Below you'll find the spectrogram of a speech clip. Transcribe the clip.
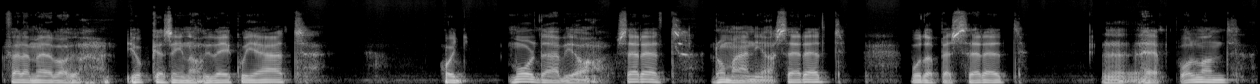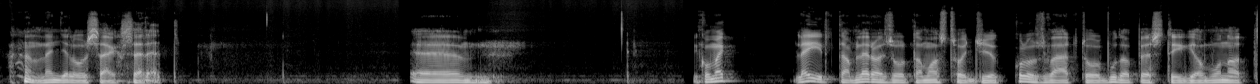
felemelve a jobb kezén a hüvelykujját, hogy Moldávia szeret, Románia szeret, Budapest szeret, Holland, Lengyelország szeret. Mikor meg leírtam, lerajzoltam azt, hogy Kolozsvártól Budapestig a vonat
